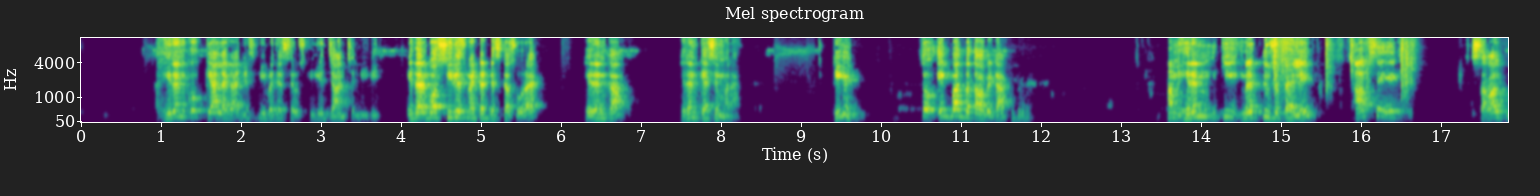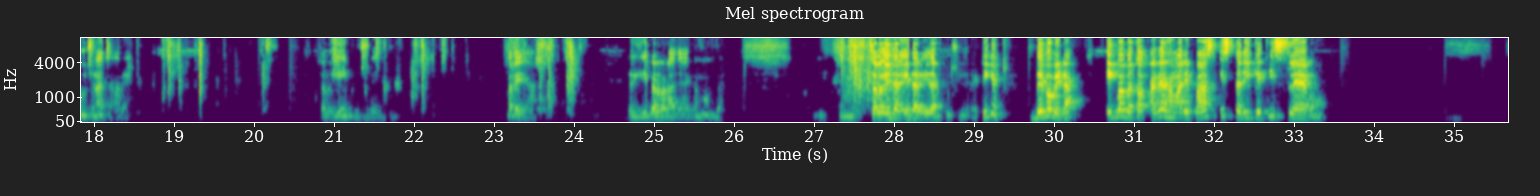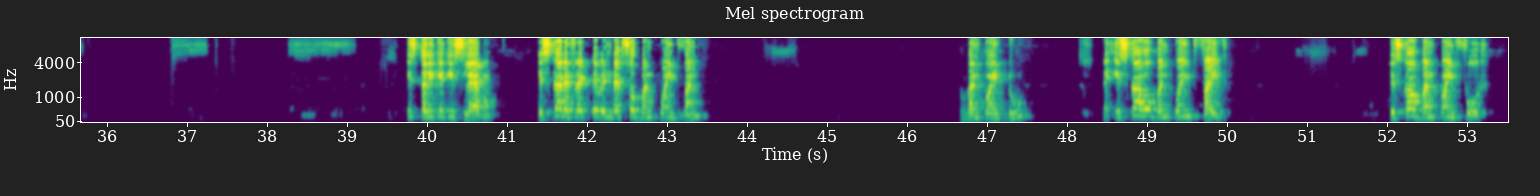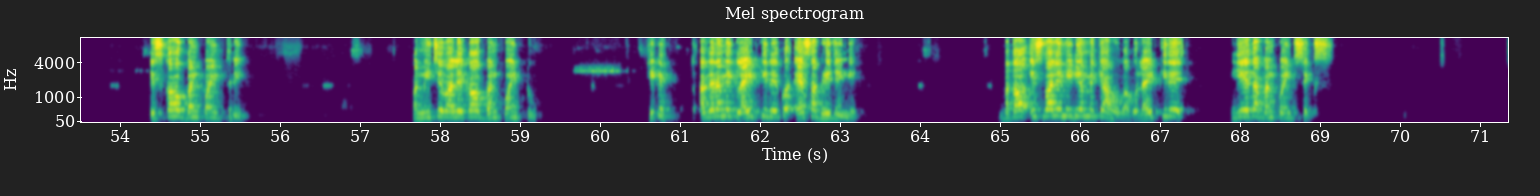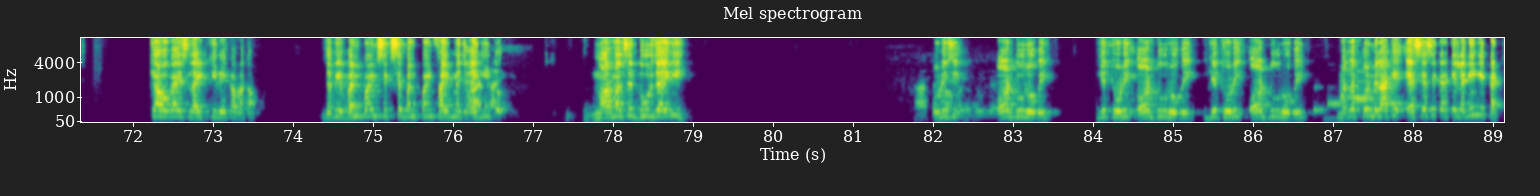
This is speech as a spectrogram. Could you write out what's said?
हिरन को क्या लगा, जिसकी वजह से उसकी ये जान चली गई? इधर बहुत सीरियस मैटर डिस्कस हो रहा है। हिरन का, हिरन कैसे मरा? ठीक है? तो एक बात बताओ बेटा। हम हिरन की मृत्यु से पहले आपसे एक सवाल पूछना चाह रहे हैं। चलो यही पूछ रहे अरे यार फिर ये गड़बड़ा जाएगा मामला। हम्म, चलो इधर इधर इधर पूछ ले रहे ठीक है? देखो बेटा एक बार बताओ अगर हमारे पास इस तरीके की स्लैब हो इस तरीके की स्लैब हो इसका रिफ्रेक्टिव इंडेक्स हो 1.1 1.2 इसका हो 1.5 इसका हो 1.4 इसका हो 1.3 और नीचे वाले का हो 1.2 ठीक है? तो अगर हम एक लाइट की रे को ऐसा भेजेंगे बताओ इस वाले मीडियम में क्या होगा? वो लाइट की रे ये था 1.6 क्या होगा इस लाइट की रे का बताओ? जब ये 1.6 से 1.5 में जाएगी तो नॉर्मल से दूर जाएगी? थोड़ी सी। और दूर हो गई। ये थोड़ी और दूर हो गई ये थोड़ी और दूर हो गई। मतलब कुल मिला के ऐसे ऐसे करके लगेंगे कट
